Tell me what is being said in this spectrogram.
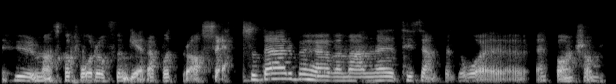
hur man ska få det att fungera på ett bra sätt. Så där behöver man eh, till exempel då eh, ett barn som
